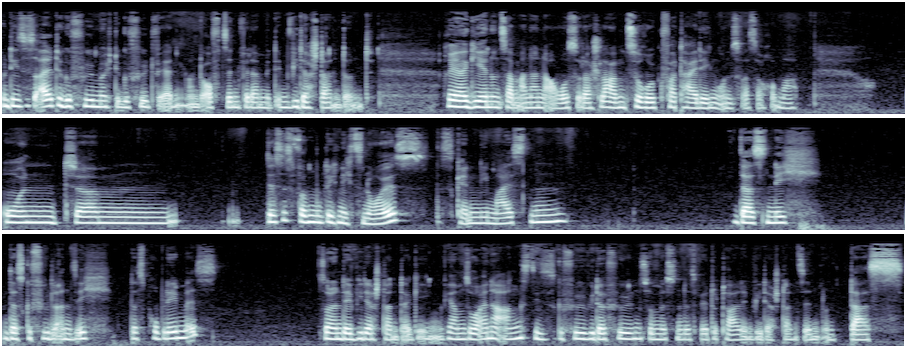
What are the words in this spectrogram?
Und dieses alte Gefühl möchte gefühlt werden. Und oft sind wir damit im Widerstand und reagieren uns am anderen aus oder schlagen zurück, verteidigen uns, was auch immer. Und ähm, das ist vermutlich nichts Neues. Das kennen die meisten, dass nicht das Gefühl an sich das Problem ist, sondern der Widerstand dagegen. Wir haben so eine Angst, dieses Gefühl wieder fühlen zu müssen, dass wir total im Widerstand sind und das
